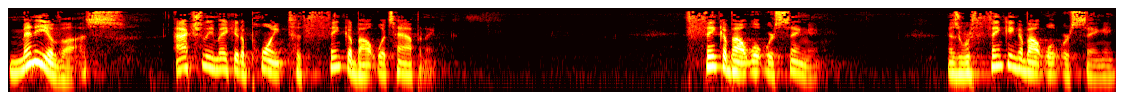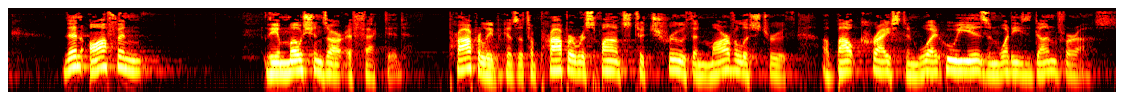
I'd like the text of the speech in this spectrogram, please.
Many of us actually make it a point to think about what's happening. Think about what we're singing. As we're thinking about what we're singing, then often the emotions are affected properly because it's a proper response to truth and marvelous truth about Christ and what, who He is and what He's done for us.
